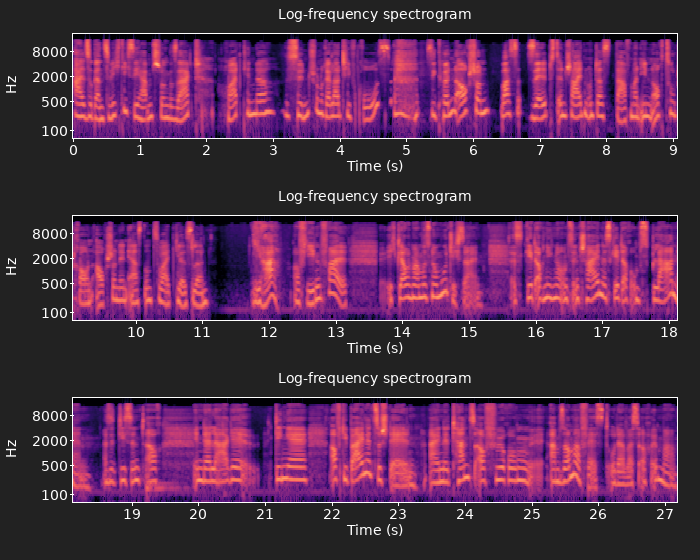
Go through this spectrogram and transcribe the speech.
Also ganz wichtig, Sie haben es schon gesagt, Hortkinder sind schon relativ groß. Sie können auch schon was selbst entscheiden und das darf man ihnen auch zutrauen, auch schon den Erst- und Zweitklässlern. Ja, auf jeden Fall. Ich glaube, man muss nur mutig sein. Es geht auch nicht nur ums Entscheiden, es geht auch ums Planen. Also die sind auch in der Lage, Dinge auf die Beine zu stellen. Eine Tanzaufführung am Sommerfest oder was auch immer.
